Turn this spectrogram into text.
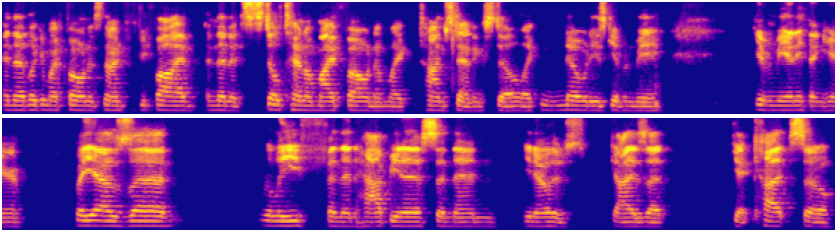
and then I'd look at my phone, it's 9.55, and then it's still 10 on my phone. I'm like, time standing still. Like nobody's giving me giving me anything here. But yeah, it was uh relief and then happiness and then, you know, there's guys that get cut, so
